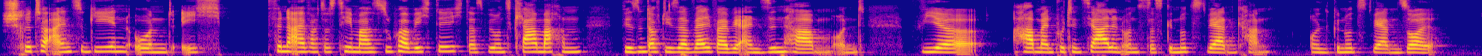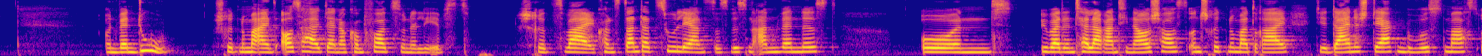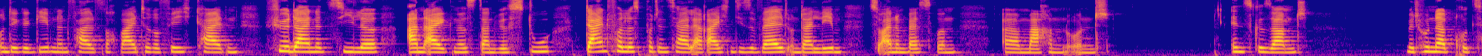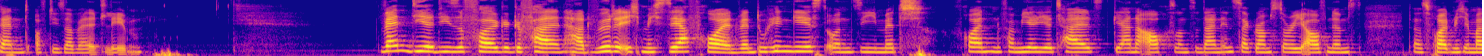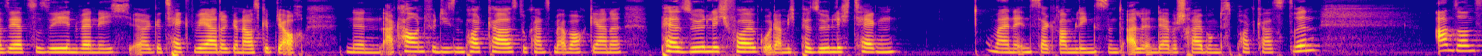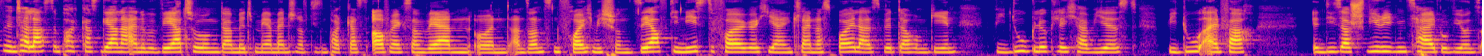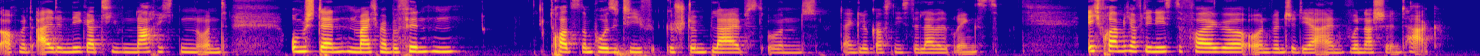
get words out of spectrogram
Schritte einzugehen und ich finde einfach das Thema super wichtig, dass wir uns klar machen, wir sind auf dieser Welt, weil wir einen Sinn haben und wir haben ein Potenzial in uns, das genutzt werden kann und genutzt werden soll. Und wenn du Schritt Nummer eins außerhalb deiner Komfortzone lebst, Schritt zwei konstant dazu lernst, das Wissen anwendest und über den Tellerrand hinausschaust und Schritt Nummer drei, dir deine Stärken bewusst machst und dir gegebenenfalls noch weitere Fähigkeiten für deine Ziele aneignest, dann wirst du dein volles Potenzial erreichen, diese Welt und dein Leben zu einem besseren äh, machen und insgesamt mit 100 Prozent auf dieser Welt leben. Wenn dir diese Folge gefallen hat, würde ich mich sehr freuen, wenn du hingehst und sie mit Freunden, Familie teilst, gerne auch sonst in deine Instagram Story aufnimmst. Das freut mich immer sehr zu sehen, wenn ich äh, getaggt werde. Genau, es gibt ja auch einen Account für diesen Podcast. Du kannst mir aber auch gerne persönlich folgen oder mich persönlich taggen. Meine Instagram-Links sind alle in der Beschreibung des Podcasts drin. Ansonsten hinterlasst dem Podcast gerne eine Bewertung, damit mehr Menschen auf diesen Podcast aufmerksam werden. Und ansonsten freue ich mich schon sehr auf die nächste Folge. Hier ein kleiner Spoiler. Es wird darum gehen, wie du glücklicher wirst, wie du einfach in dieser schwierigen Zeit, wo wir uns auch mit all den negativen Nachrichten und Umständen manchmal befinden, trotzdem positiv gestimmt bleibst und dein Glück aufs nächste Level bringst. Ich freue mich auf die nächste Folge und wünsche dir einen wunderschönen Tag.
